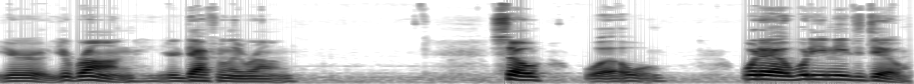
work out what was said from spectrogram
you're you're wrong. You're definitely wrong. So, well, what uh, what do you need to do?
